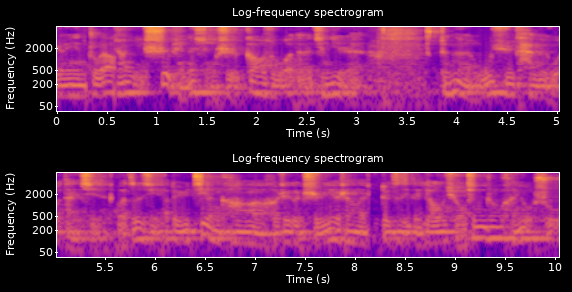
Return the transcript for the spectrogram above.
原因，主要想以视频的形式告诉我的经纪人，真的无需太为我担心，我自己对于健康啊和这个职业上的对自己的要求，心中很有数。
